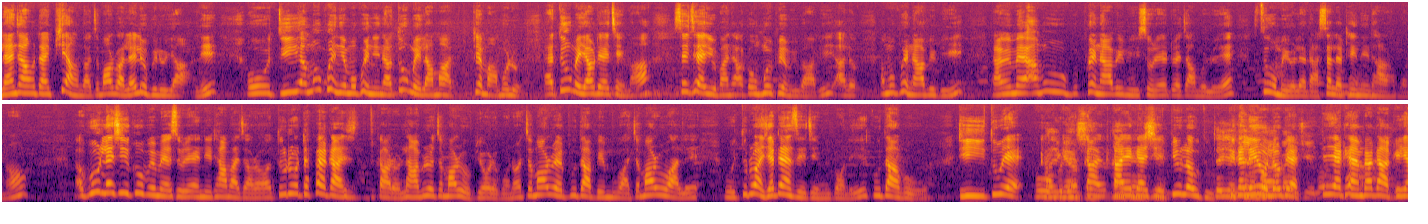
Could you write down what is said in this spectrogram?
လမ်းကြောင်းအတိုင်းဖြစ်အောင်သာကျမတို့ကလိုက်လို့ပြလို့ရတာလေဟိုဒီအမှုဖွင့်ခြင်းမဖွင့်ခြင်းတာသူ့အမေလာမှဖြစ်မှာမို့လို့အဲသူ့အမေရောက်တဲ့အချိန်မှာစစ်ချက်ယူပါညာအကုန်မှုဖွင့်ပြီးပါပြီအဲလိုအမှုဖွင့်ထားပြီးပြီဒါပေမဲ့အမှုဖွင့်ထားပြီးပြီဆိုတဲ့အတွက်ကြောင့်မို့လို့လေသူ့အမေကိုလည်းဒါဆက်လက်ထိန်းသိမ်းထားတာပေါ့နော် အခုလက်ရှိကုပေးမယ်ဆိုတဲ့အနေအထားမှာကြတော့သူတို့တစ်ဖက်ကကတော့လာပြီးတော့ကျမတို့ကိုပြောတယ်ပေါ့နော်ကျမတို့ရဲ့ကုသပေးမှုကကျမတို့ကလည်းဟိုသူတို့ကရက်တန့်စေခြင်းပြီပေါ့လေကုသဖို့ဒီသူ့ရဲ့ဟိုကာယကံရှင်ပြုတ်လို့သူဒီကလေးကိုလုပ်တဲ့တရားခံဘက်ကဂေယ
